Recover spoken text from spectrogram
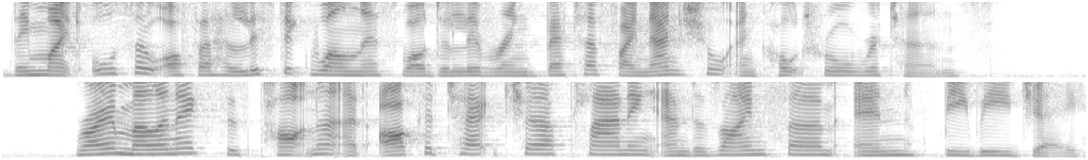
they might also offer holistic wellness while delivering better financial and cultural returns. Ryan Mullenix is partner at architecture, planning, and design firm NBBJ.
